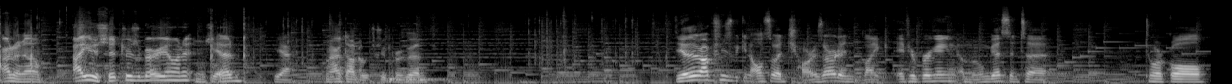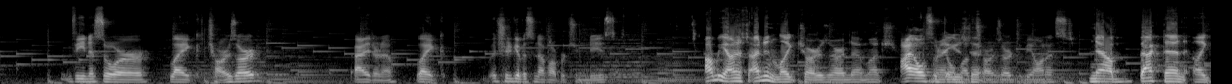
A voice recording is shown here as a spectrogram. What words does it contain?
I don't know. I used Sitrus Berry on it and Jed. Yeah. I thought it was super good. The other option is we can also add Charizard, and, like, if you're bringing Amoonguss into Torkoal, Venusaur, like, Charizard, I don't know. Like, it should give us enough opportunities. I'll be honest. I didn't like Charizard that much. I also don't used love it. Charizard, to be honest. Now back then, like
